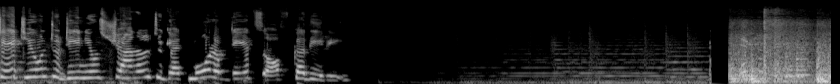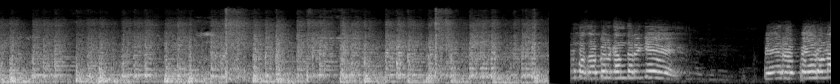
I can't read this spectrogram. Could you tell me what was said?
Stay tuned to D News channel to get more updates of Kadiri. సభ్యులకందరికీ పేరు పేరున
